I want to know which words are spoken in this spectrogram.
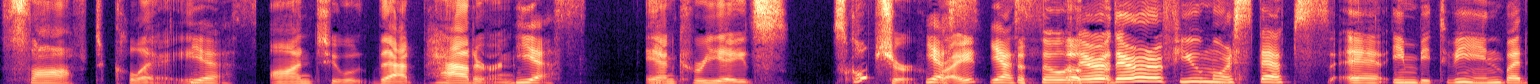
soft clay Yes, onto that pattern yes. And creates sculpture, Yes, right? yes. So there, there are a few more steps uh, in between, but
